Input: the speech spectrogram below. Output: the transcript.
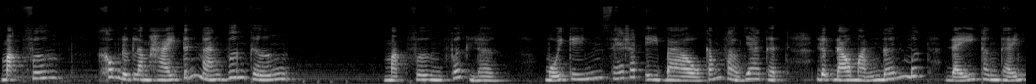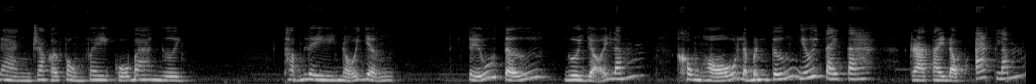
Mặt Phương, không được làm hại tính mạng vương thượng. Mặt Phương phớt lờ, mũi kiếm xé rách y bào cắm vào da thịt, lực đạo mạnh đến mức đẩy thân thể nàng ra khỏi vòng vây của ba người. Thẩm Ly nổi giận. Tiểu tử, người giỏi lắm, không hổ là binh tướng dưới tay ta, ra tay độc ác lắm.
